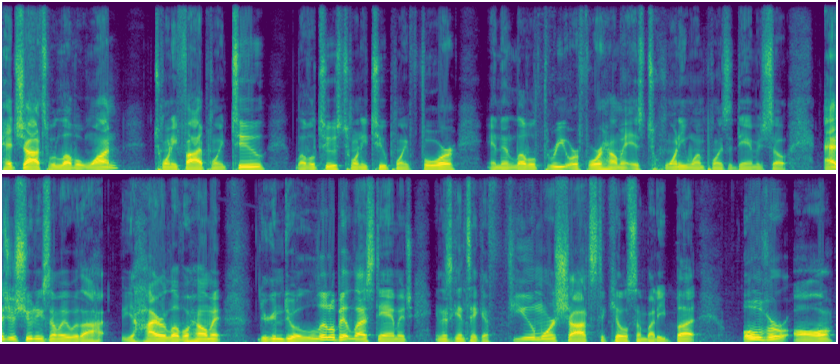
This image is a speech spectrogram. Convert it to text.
Headshots with level 1, 25.2. Level 2 is 22.4. And then level 3 or 4 helmet is 21 points of damage. So as you're shooting somebody with a higher level helmet, you're going to do a little bit less damage. And it's going to take a few more shots to kill somebody. But overall,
